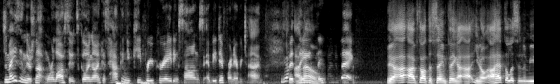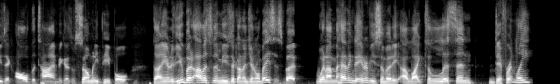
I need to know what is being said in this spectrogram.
it's amazing there's not more lawsuits going on because how can you keep recreating songs and be different every time? Yeah, But I they know. they find a way. Yeah, I, I've thought the same thing. I, I, you know, I have to listen to music all the time because of so many people that I interview. But I listen to music on a general basis. But when I'm having to interview somebody, I like to listen differently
